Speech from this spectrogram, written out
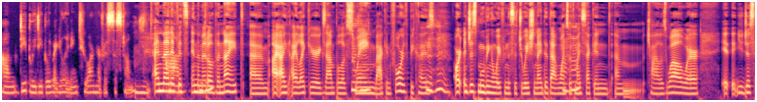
um, deeply, deeply regulating to our nervous system. Mm-hmm. And then um, if it's in the middle mm-hmm. of the night, um, I, I, I like your example of swaying mm-hmm. back and forth because, mm-hmm. or just moving away from the situation. I did that once with mm-hmm. my second um, child as well, where it, it, you just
